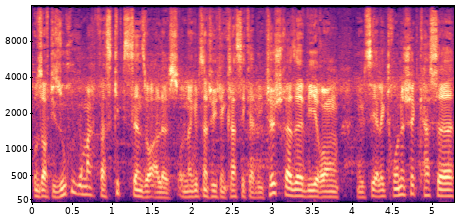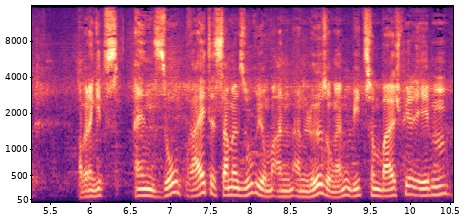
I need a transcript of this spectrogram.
uns auf die Suche gemacht, was gibt's denn so alles? Und dann gibt's natürlich den Klassiker, die Tischreservierung, dann gibt's die elektronische Kasse, aber dann gibt's ein so breites Sammelsurium an, an Lösungen, wie zum Beispiel eben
